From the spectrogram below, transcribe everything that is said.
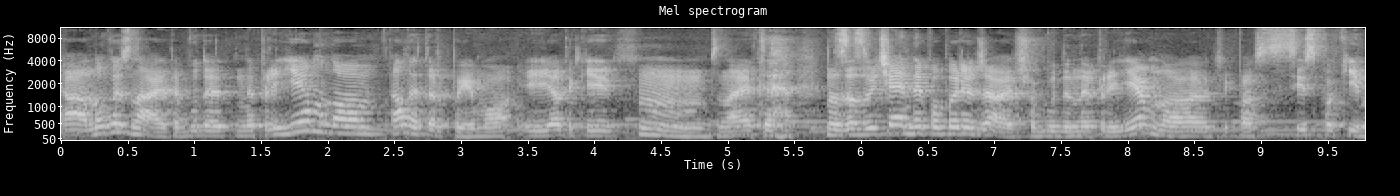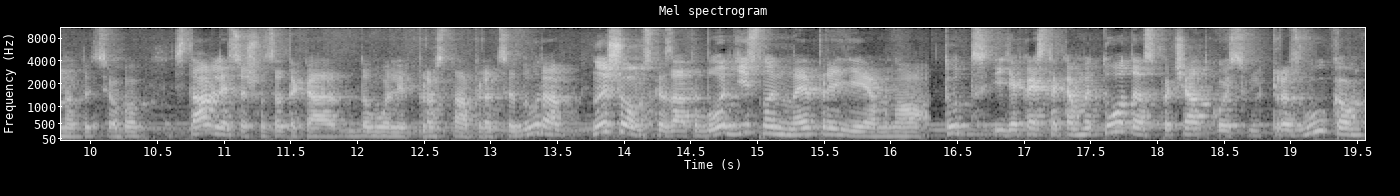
А, ну ви знаєте, буде неприємно, але терпимо. І я такий, хм, знаєте, ну зазвичай не попереджають, що буде неприємно, типа всі спокійно до цього ставляться, що це така доволі проста процедура. Ну і що вам сказати, було дійсно неприємно. Тут якась така метода спочатку ось ультразвуком.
